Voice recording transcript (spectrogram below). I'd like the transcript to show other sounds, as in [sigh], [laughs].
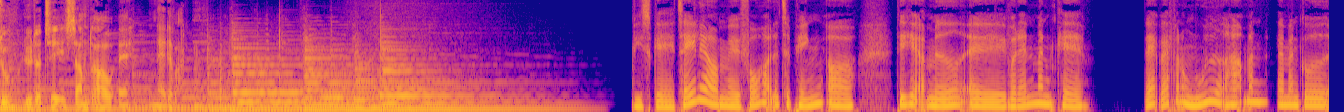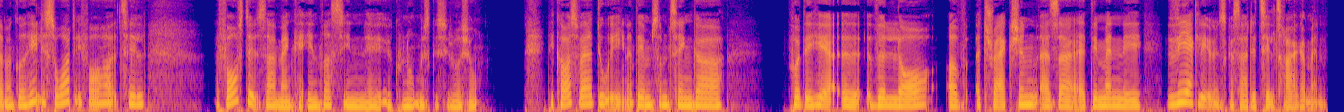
Du lytter til et samdrag af Nattevagten. Vi skal tale om øh, forholdet til penge og det her med, øh, hvordan man kan... Hvad, hvad for nogle muligheder har man? Er man, gået, er man gået helt i sort i forhold til at forestille sig, at man kan ændre sin øh, økonomiske situation? Det kan også være, at du er en af dem, som tænker på det her uh, the law of attraction, altså at det man uh, virkelig ønsker sig, det tiltrækker man.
